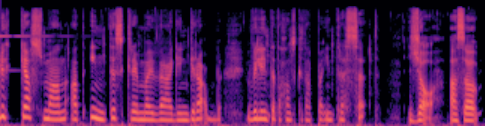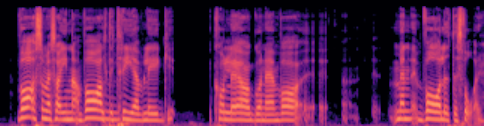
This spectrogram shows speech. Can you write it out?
lyckas man att inte skrämma iväg en grabb? Vill inte att han ska tappa intresset. Ja, alltså var, som jag sa innan, var alltid Mm. trevlig, kolla i ögonen, var, men var lite svår.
